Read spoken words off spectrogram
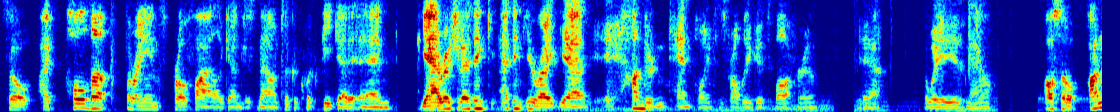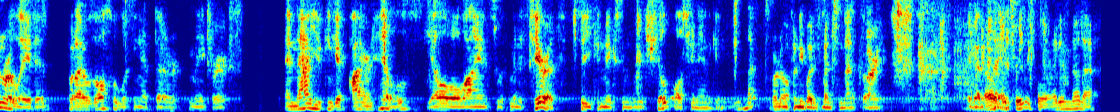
So I pulled up Thrain's profile again just now and took a quick peek at it, and yeah, Richard, I think I think you're right. Yeah, 110 points is probably a good spot for him. Yeah, the way he is now. Also, unrelated, but I was also looking at their matrix, and now you can get Iron Hills, Yellow Alliance with Minas Tirith, so you can make some weird shield wall shenanigans, isn't that? I don't know if anybody's mentioned that. Sorry, I got excited. Oh, excited. that's really cool. I didn't know that.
